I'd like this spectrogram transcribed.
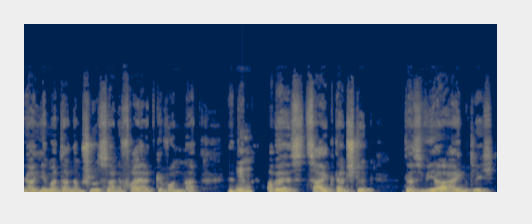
ja jemand dann am Schluss seine Freiheit gewonnen hat. Mhm. Aber es zeigt ein Stück, dass wir eigentlich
